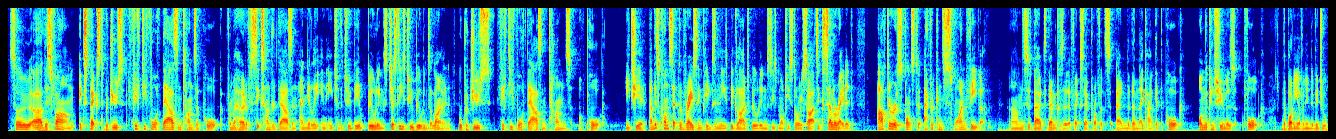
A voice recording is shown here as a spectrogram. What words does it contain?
So, uh, this farm expects to produce 54,000 tons of pork from a herd of 600,000 annually in each of the two bu- buildings. Just these two buildings alone will produce 54,000 tons of pork each year. Now, this concept of raising pigs in these big, large buildings, these multi story sites, accelerated after a response to African swine fever. Um, this is bad to them because it affects their profits, and then they can't get the pork on the consumer's fork, the body of an individual.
